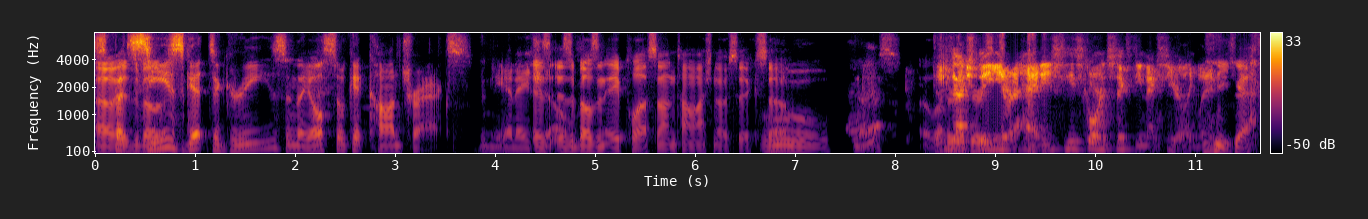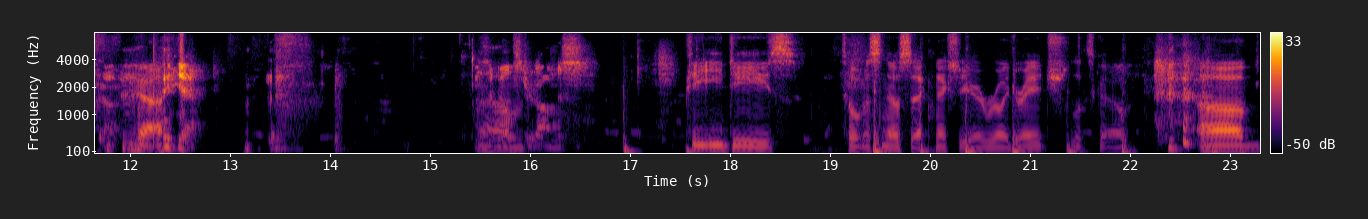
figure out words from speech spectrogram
Oh, but Isabel- C's get degrees and they also get contracts in the NHL. Is, Isabel's an A plus on Tomas Nosek, so Ooh, uh-huh. nice. I love Get He's her it. actually a year ahead. He's he's scoring sixty next year, like Landry. yeah. So, Yeah. yeah. Isabel Um, PEDs. Thomas Nosek next year. Roid Rage. Let's go. Um,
